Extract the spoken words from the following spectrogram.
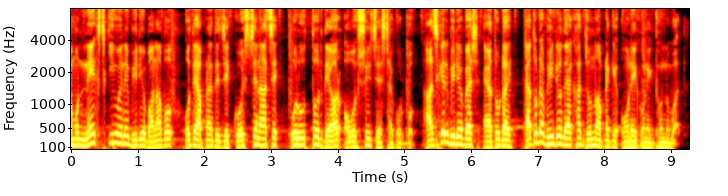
এমন নেক্সট কিউ এনে ভিডিও বানাবো, ওতে আপনাদের যে কোয়েশ্চেন আছে, ওর উত্তর দেওয়ার অবশ্যই চেষ্টা করব। আজকের ভিডিও ব্যাস এতটাই। এতটা ভিডিও দেখার জন্য আপনাকে অনেক অনেক ধন্যবাদ।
